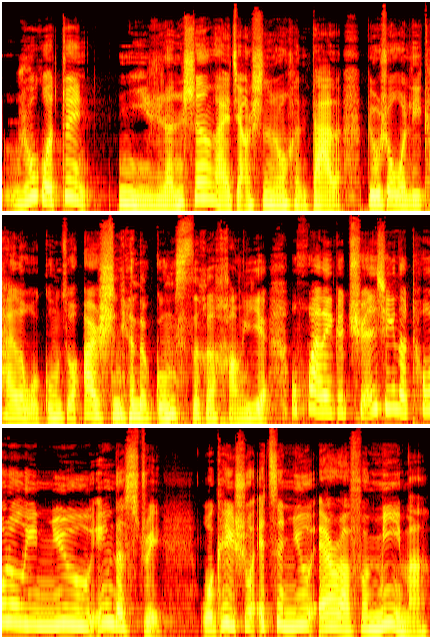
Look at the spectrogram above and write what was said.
如果对 你人生来讲是那种很大的，比如说我离开了我工作二十年的公司和行业，我换了一个全新的 totally new industry，我可以说 it's a new era for me 吗？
